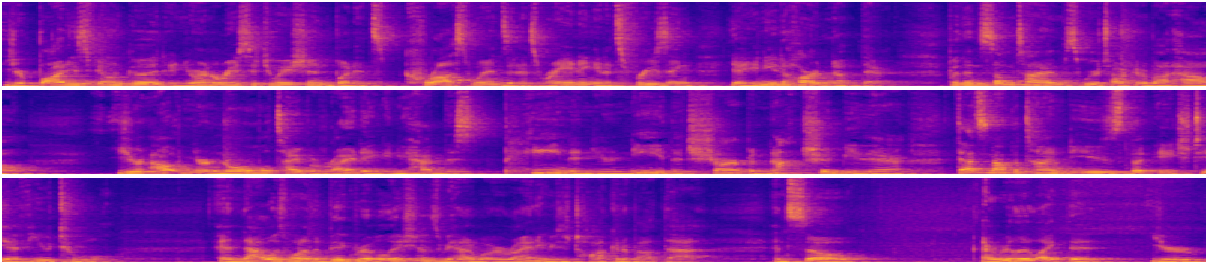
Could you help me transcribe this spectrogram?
your body's feeling good and you're in a race situation, but it's crosswinds and it's raining and it's freezing. Yeah, you need to harden up there. But then sometimes we were talking about how you're out in your normal type of riding and you have this pain in your knee that's sharp and not should be there. That's not the time to use the HTFU tool. And that was one of the big revelations we had while we were riding. We were just talking about that. And so I really like that you're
